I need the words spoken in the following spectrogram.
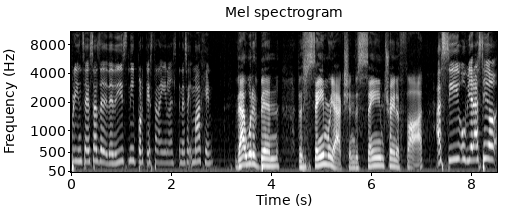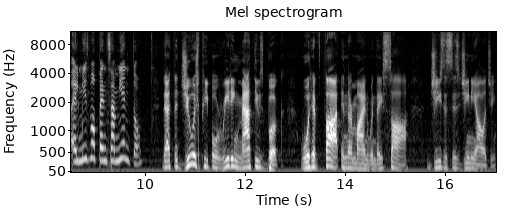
princesas de, de Disney porque están ahí en, la- en esa imagen. That would have been the same reaction, the same train of thought Así hubiera sido el mismo pensamiento that the Jewish people reading Matthew's book would have thought in their mind when they saw Jesus' genealogy.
